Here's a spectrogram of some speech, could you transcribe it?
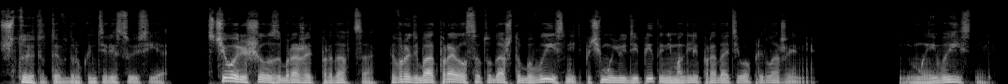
Что это ты вдруг интересуюсь я? С чего решил изображать продавца? Ты вроде бы отправился туда, чтобы выяснить, почему люди Пита не могли продать его предложение. Мы выяснили.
